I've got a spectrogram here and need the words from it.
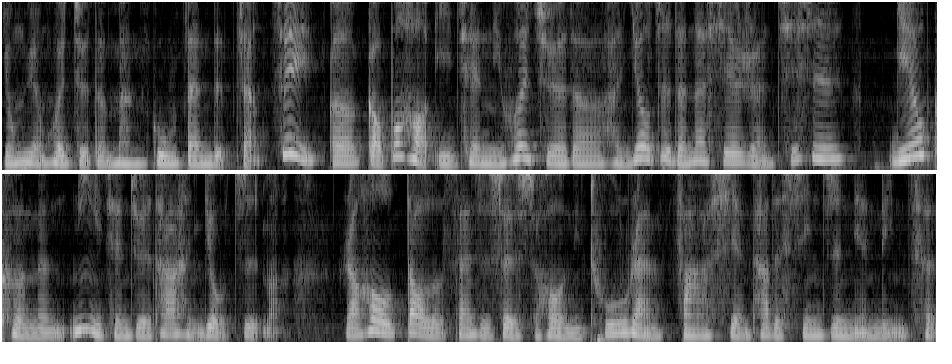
永远会觉得蛮孤单的这样。所以，呃，搞不好以前你会觉得很幼稚的那些人，其实也有可能你以前觉得他很幼稚嘛。然后到了三十岁的时候，你突然发现他的心智年龄层，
